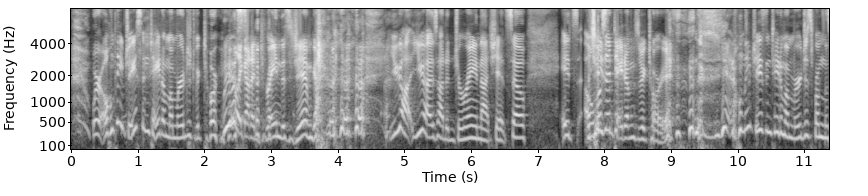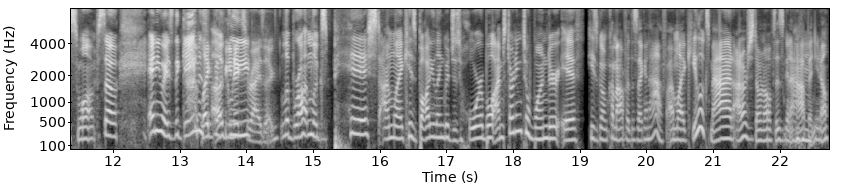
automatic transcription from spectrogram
Where only Jayson Tatum emerged victorious. we really got to drain this gym, guys. you got you guys had to drain that shit. So it's almost Jayson Tatum's victorious. and only Jayson Tatum emerges from the swamp. So, anyways, the game is like the ugly. Phoenix Rising. LeBron looks pissed. I'm like, his body language is horrible. I'm starting to wonder if he's going to come out for the second half. I'm like, he looks mad. I don't just don't know if this is going to mm-hmm. happen, you know?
